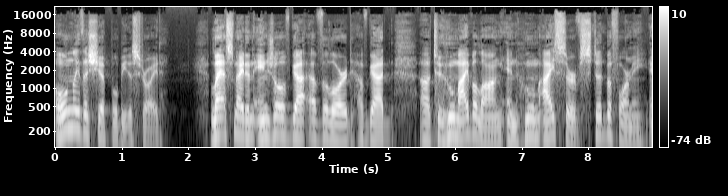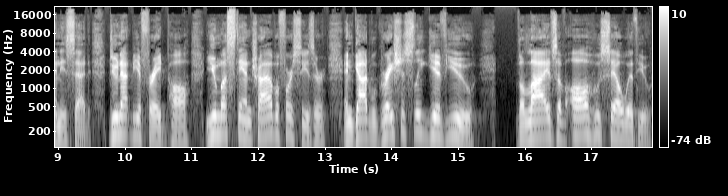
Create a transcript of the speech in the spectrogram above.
only the ship will be destroyed. Last night, an angel of, God, of the Lord, of God, uh, to whom I belong and whom I serve, stood before me, and he said, Do not be afraid, Paul. You must stand trial before Caesar, and God will graciously give you the lives of all who sail with you.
